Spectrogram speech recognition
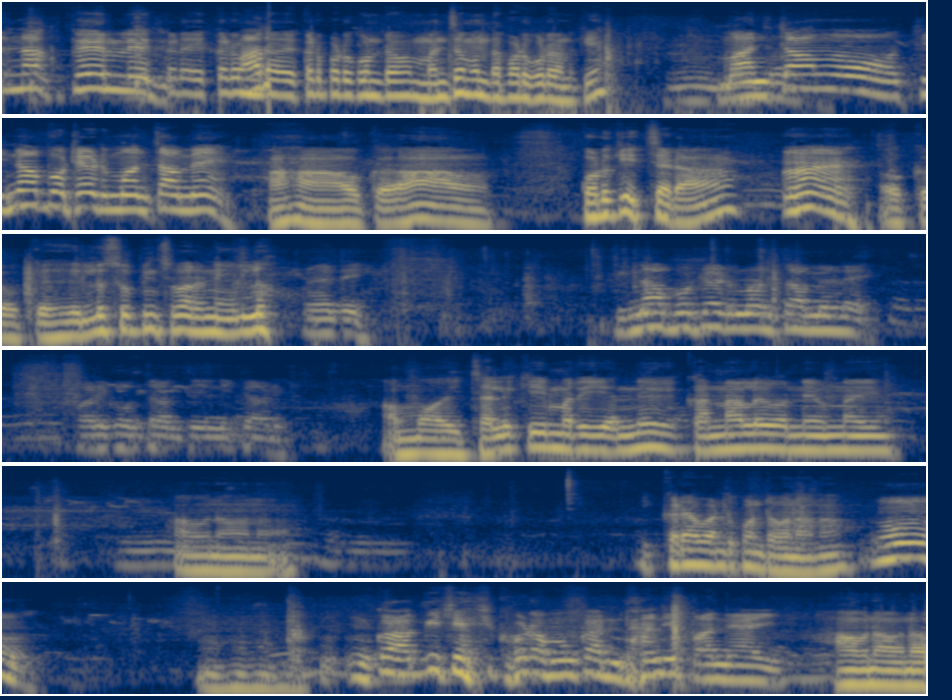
నాకు పేరు లేదు. ఎక్కడ ఎక్కడ పడుకుంటావు? మంచం అంతా పడుకోవడానికి? మంచము చిన్న బొట్టేడు మంచమే. ఆ, కొడుకు ఇచ్చాడా? ఆ, ఓకే ఓకే. ఇల్లు చూపించవాలని ఇల్లు? చిన్న బొట్టేడు మంచమే పడుకుంటాను అమ్మో ఈ చలికి మరి అన్ని కన్నాలు అన్నీ ఉన్నాయి? అవునవును. ఇక్కడే వండుకుంటావు నాన్న. ఇంకా అగ్గి చేసుకోవడం ఇంకా దాని పని అయి. అవునవును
